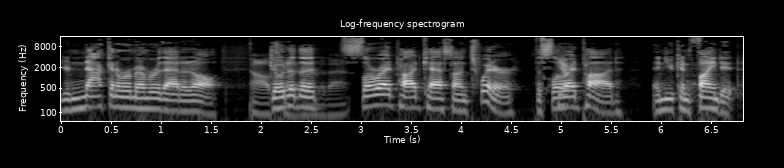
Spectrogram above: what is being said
You're not going to remember that at all. I'll Go to the. Slow Ride Podcast on Twitter, the Slow Yep. Ride Pod, and you can find it.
